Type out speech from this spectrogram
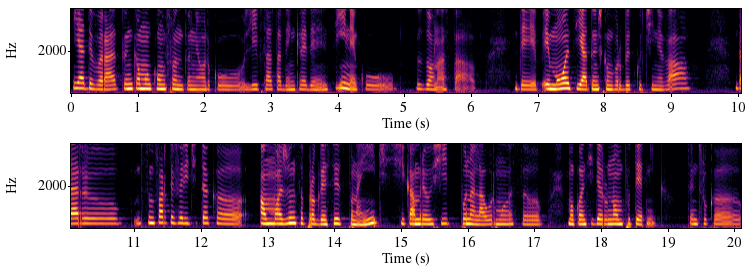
E adevărat, încă mă confrunt uneori cu lipsa asta de încredere în sine, cu zona asta de emoții atunci când vorbesc cu cineva, dar uh, sunt foarte fericită că am ajuns să progresez până aici și că am reușit până la urmă să mă consider un om puternic, pentru că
